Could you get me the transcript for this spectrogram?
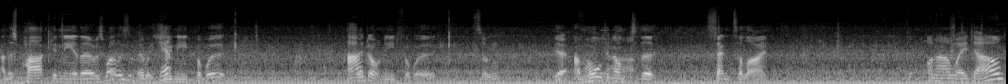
and there's parking near there as well, isn't there, which Yep. you need for work. I don't need for work. So Yeah, I'm holding on to the centre line on our way down,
